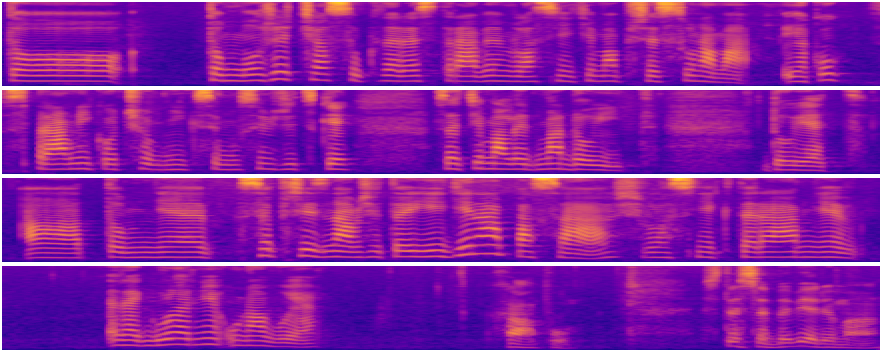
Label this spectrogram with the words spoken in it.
To, to moře času, které strávím vlastně těma přesunama. Jako správný kočovník si musím vždycky za těma lidma dojít, dojet. A to mě se přiznám, že to je jediná pasáž, vlastně, která mě regulárně unavuje. Chápu. Jste sebevědomá?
